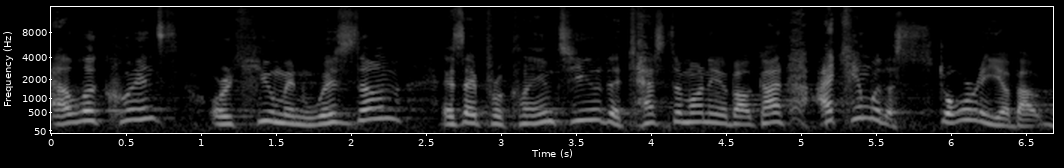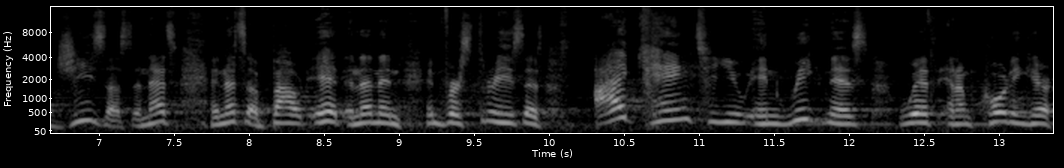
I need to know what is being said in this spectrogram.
eloquence or human wisdom as I proclaimed to you the testimony about God. I came with a story about Jesus, and that's, and that's about it. And then in, in verse 3, he says, I came to you in weakness with, and I'm quoting here,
